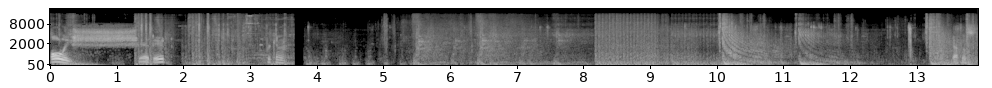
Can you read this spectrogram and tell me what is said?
Holy shit, dude. Freaking. Got this.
